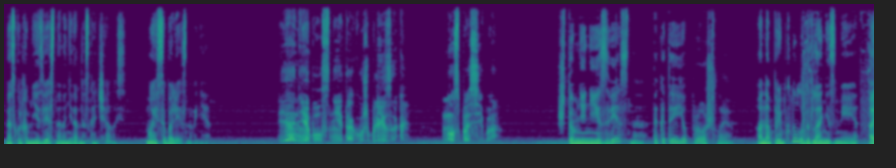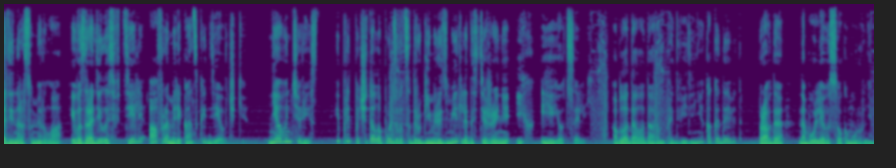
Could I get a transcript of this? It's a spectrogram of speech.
Насколько мне известно, она недавно скончалась. Мои соболезнования. Я не был с ней так уж близок, но спасибо. Что мне неизвестно, так это ее прошлое. Она примкнула к длани змея, один раз умерла и возродилась в теле афроамериканской девочки. Не авантюрист, и предпочитала пользоваться другими людьми для достижения их и ее целей. Обладала даром предвидения, как и Дэвид, правда, на более высоком уровне.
